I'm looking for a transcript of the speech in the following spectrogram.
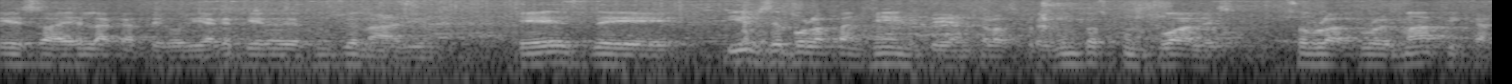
esa es la categoría que tiene de funcionario, es de irse por la tangente ante las preguntas puntuales sobre la problemática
